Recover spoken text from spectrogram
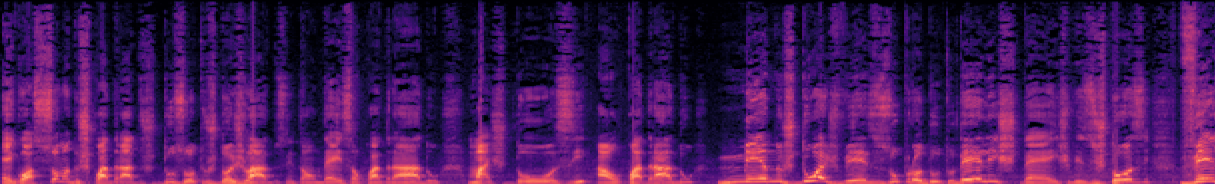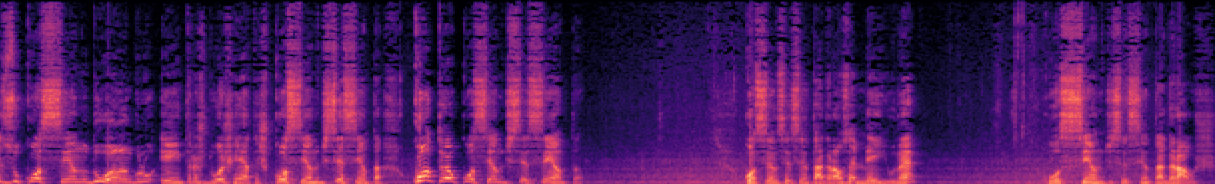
é igual à soma dos quadrados dos outros dois lados. Então, 10 ao quadrado mais 12 ao quadrado menos duas vezes o produto deles, 10 vezes 12, vezes o cosseno do ângulo entre as duas retas, cosseno de 60. Quanto é o cosseno de 60? Cosseno de 60 graus é meio, né? Cosseno de 60 graus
